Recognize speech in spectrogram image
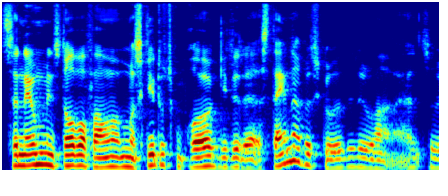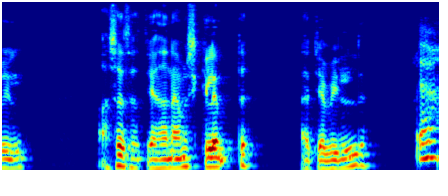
så nævnte min storebror for mig, måske du skulle prøve at give det der stand-up et skud, det er det du har altid ville. Og så jeg havde nærmest glemt det, at jeg ville det. Ja.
